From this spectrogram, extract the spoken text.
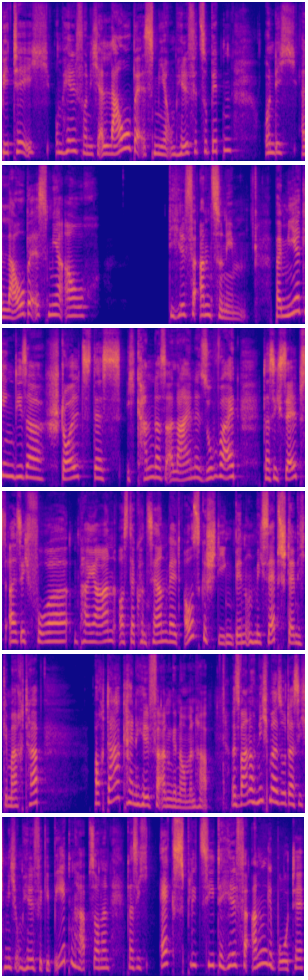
bitte ich um Hilfe und ich erlaube es mir, um Hilfe zu bitten und ich erlaube es mir auch, die Hilfe anzunehmen. Bei mir ging dieser Stolz des Ich kann das alleine so weit, dass ich selbst, als ich vor ein paar Jahren aus der Konzernwelt ausgestiegen bin und mich selbstständig gemacht habe, auch da keine Hilfe angenommen habe. Und es war noch nicht mal so, dass ich nicht um Hilfe gebeten habe, sondern dass ich explizite Hilfeangebote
